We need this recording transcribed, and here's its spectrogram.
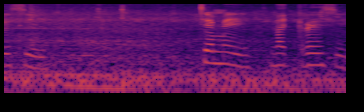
Crazy. Jimmy, like crazy.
